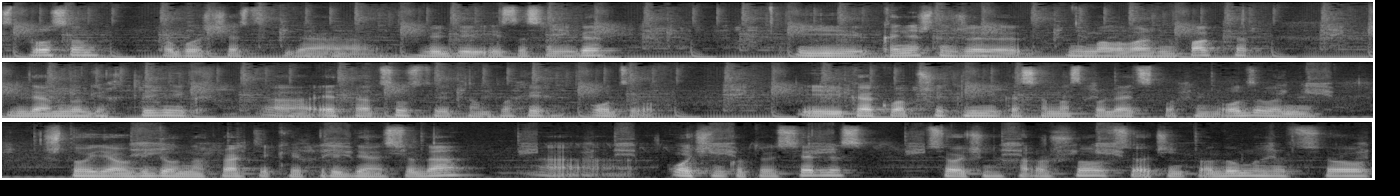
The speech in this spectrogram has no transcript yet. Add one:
спросом, по большей части для людей из СНГ. И, конечно же, немаловажный фактор для многих клиник а, – это отсутствие там плохих отзывов. И как вообще клиника сама справляется с плохими отзывами, что я увидел на практике, придя сюда. А, очень крутой сервис, все очень хорошо, все очень продумано, все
